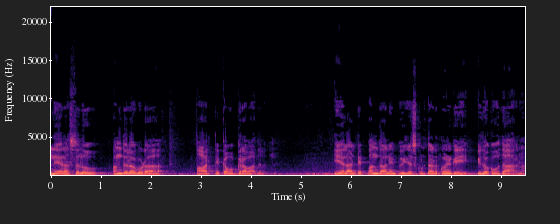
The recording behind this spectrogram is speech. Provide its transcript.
నేరస్తులు అందులో కూడా ఆర్థిక ఉగ్రవాదులు. ఎలాంటి పందాన్ని ఎంపిక చేసుకుంటారు కొనికి ఇది ఒక ఉదాహరణ.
